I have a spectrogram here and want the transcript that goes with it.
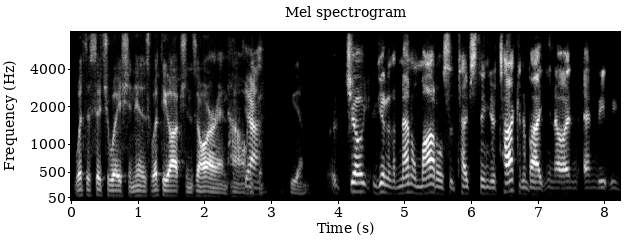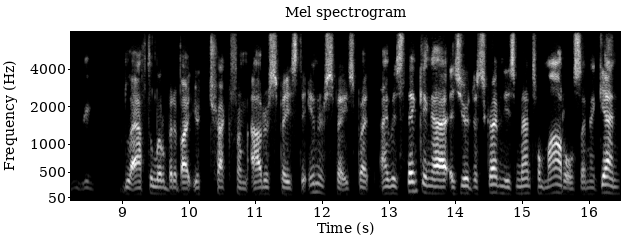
what the situation is, what the options are, and how yeah. Joe, you know, the mental models, the types of thing you're talking about, you know, and, and we, we, we laughed a little bit about your trek from outer space to inner space. But I was thinking uh, as you're describing these mental models, and again,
